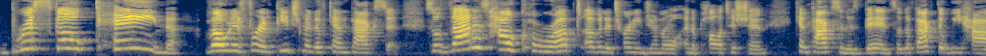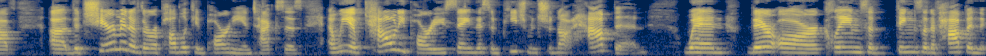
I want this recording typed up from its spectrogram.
Briscoe Cain voted for impeachment of Ken Paxton. So that is how corrupt of an attorney general and a politician Ken Paxton has been. So the fact that we have uh, the chairman of the Republican Party in Texas and we have county parties saying this impeachment should not happen when there are claims that things that have happened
